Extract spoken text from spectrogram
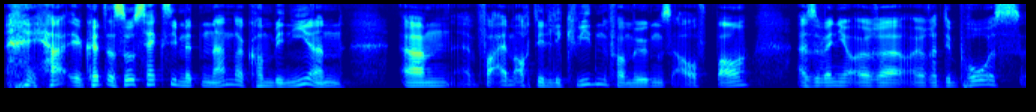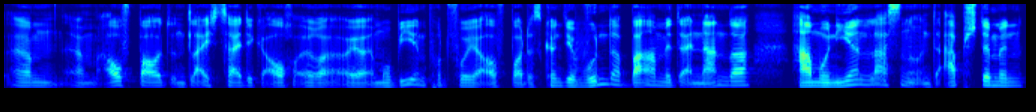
ja, ihr könnt das so sexy miteinander kombinieren. Ähm, vor allem auch den liquiden Vermögensaufbau. Also wenn ihr eure, eure Depots ähm, ähm, aufbaut und gleichzeitig auch eure, euer Immobilienportfolio aufbaut, das könnt ihr wunderbar miteinander harmonieren lassen und abstimmen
